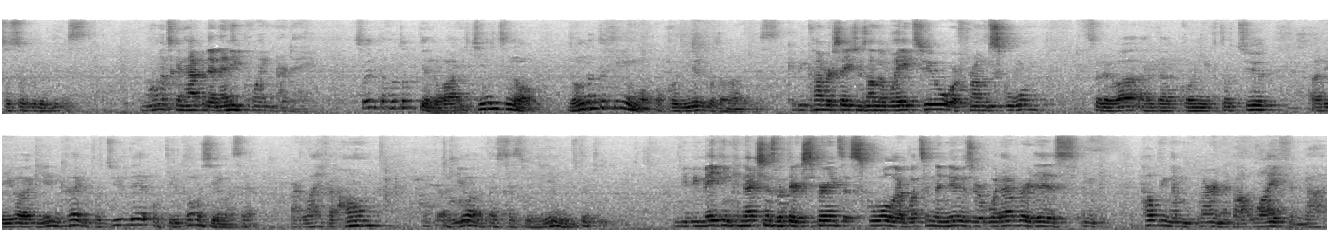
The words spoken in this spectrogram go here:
注ぐべきです Moments can happen at any point in our day. そういったことっていうのは一日のどんな時にも起こり得ることなんです It could be conversations on the way to or from school. それは学校に行く途中あるいは家に帰る途中で起きるかもしれません our life at home, あるいは私たちが家に行く時 maybe making connections with their experience at school or what's in the news or whatever it is, and helping them learn about life and God.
